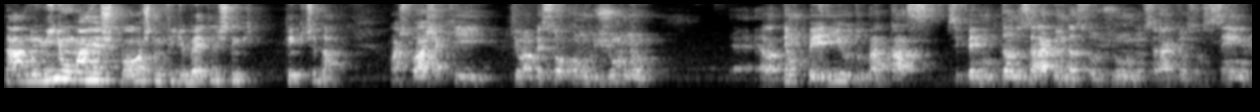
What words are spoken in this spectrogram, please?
Tá? No mínimo uma resposta, um feedback eles têm que, têm que te dar. Mas tu acha que, que uma pessoa como o Júnior ela tem um período para estar tá se perguntando, será que eu ainda sou júnior? Será que eu sou sênior?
